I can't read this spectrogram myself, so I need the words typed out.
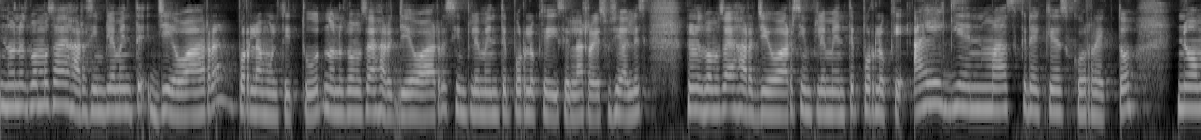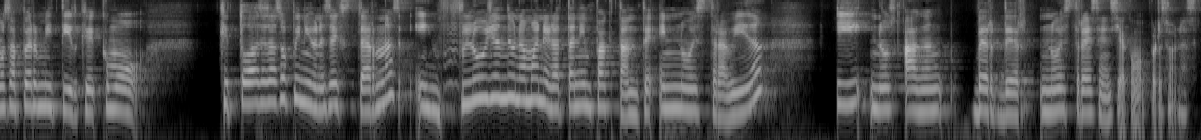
no, nos vamos a dejar simplemente llevar por la multitud, no nos vamos a dejar llevar simplemente por lo que dicen las redes sociales, no nos vamos a dejar llevar simplemente por lo que alguien más cree que es correcto, no vamos a permitir que como que todas esas opiniones externas influyan de una manera tan impactante en nuestra vida y nos hagan perder nuestra esencia como personas.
